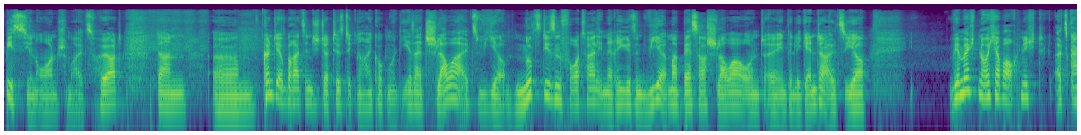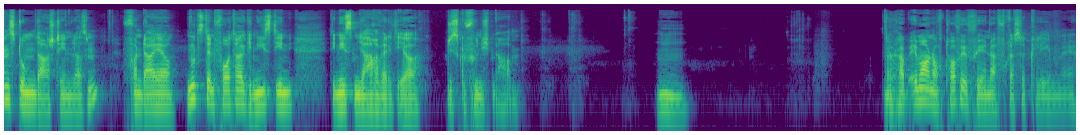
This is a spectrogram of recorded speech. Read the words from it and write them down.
bisschen Ohrenschmalz hört, dann ähm, könnt ihr bereits in die Statistiken reingucken und ihr seid schlauer als wir. Nutzt diesen Vorteil. In der Regel sind wir immer besser, schlauer und äh, intelligenter als ihr. Wir möchten euch aber auch nicht als ganz dumm dastehen lassen. Von daher nutzt den Vorteil, genießt ihn. Die nächsten Jahre werdet ihr dieses Gefühl nicht mehr haben. Hm. Ich habe immer noch Toffifee in der Fresse kleben, ey.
